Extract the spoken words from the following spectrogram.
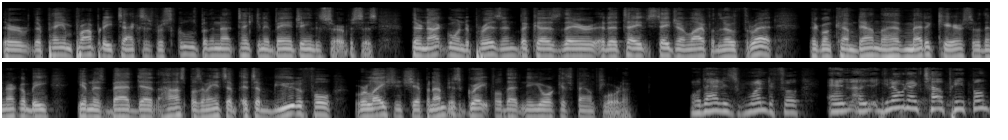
they're they're paying property taxes for schools, but they're not taking advantage of any of the services. They're not going to prison because they're at a stage in life with no threat. They're going to come down. They'll have Medicare, so they're not going to be giving us bad debt at the hospitals. I mean, it's a it's a beautiful relationship, and I'm just grateful that New York has found Florida. Well, that is wonderful. And uh, you know what I tell people?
